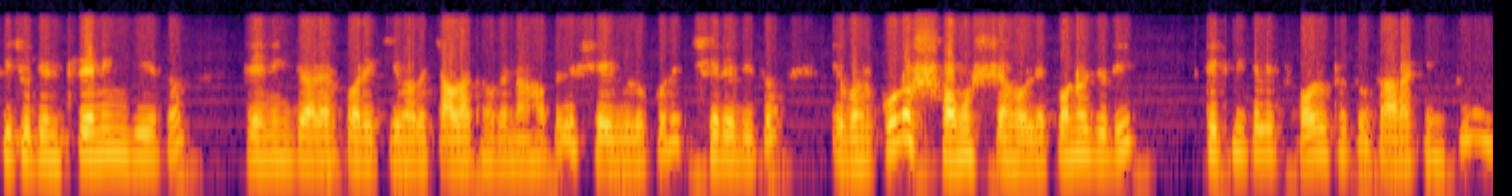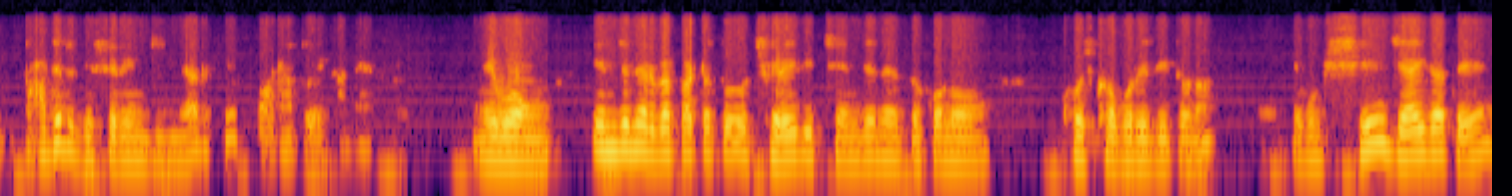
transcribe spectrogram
কিছুদিন ট্রেনিং দিয়ে দিত। ট্রেনিং দেওয়ার পরে কীভাবে চালাতে হবে না হবে সেইগুলো করে ছেড়ে দিত। এবার কোনো সমস্যা হলে, কোনো যদি টেকনিক্যালি ফল্ট হতো, তারা কিন্তু তাদের দেশের ইঞ্জিনিয়ারকে পাঠাতো এখানে। এবং ইঞ্জিনের ব্যাপারটা তো ছেড়েই দিচ্ছে ইঞ্জিনের তো কোনো খোঁজ খবরই দিত না। এবং সেই জায়গাতে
